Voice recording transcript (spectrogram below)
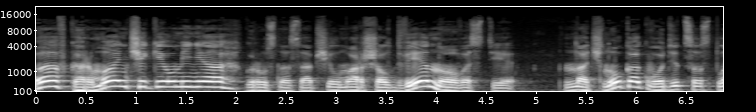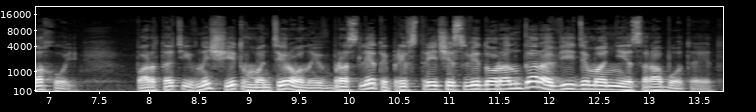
«А в карманчике у меня», — грустно сообщил маршал, — «две новости». Начну, как водится, с плохой. Портативный щит, вмонтированный в браслеты при встрече с Видор Ангара, видимо, не сработает.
